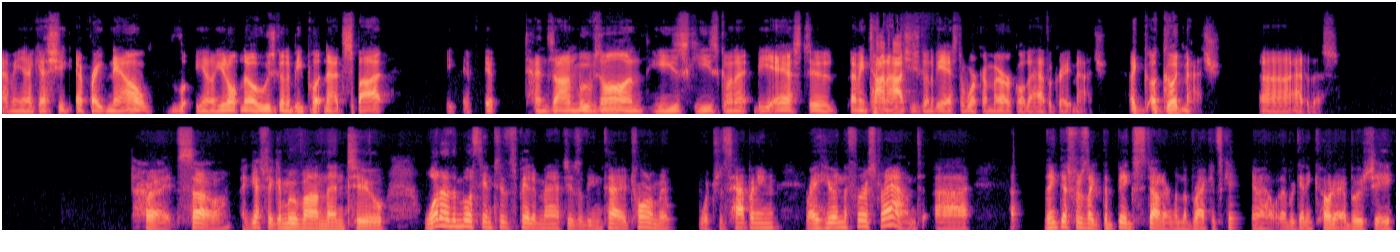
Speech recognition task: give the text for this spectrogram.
I mean, I guess you right now, you know, you don't know who's going to be put in that spot. If, if Tenzan moves on, he's he's going to be asked to. I mean, Tanahashi's going to be asked to work a miracle to have a great match, a, a good match uh, out of this. All right, so I guess we can move on then to one of the most anticipated matches of the entire tournament, which was happening right here in the first round. Uh, I think this was like the big stunner when the brackets came out. That we're getting Kota Ibushi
